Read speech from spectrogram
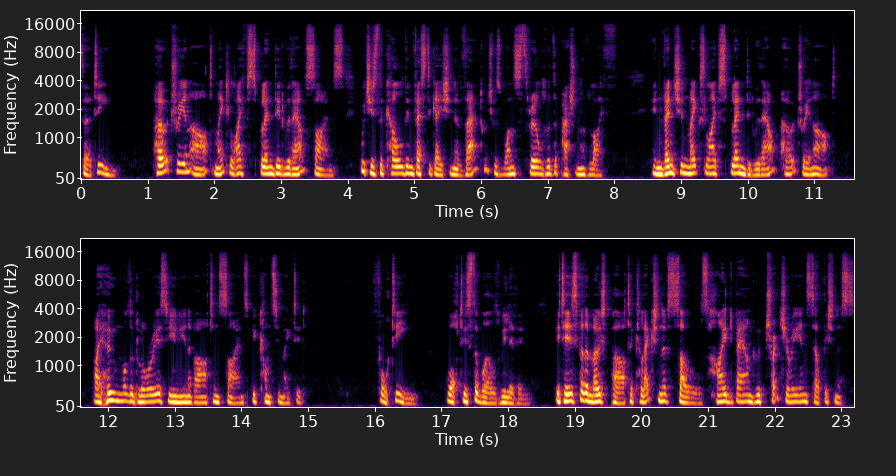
13. Poetry and art make life splendid without science, which is the cold investigation of that which was once thrilled with the passion of life. Invention makes life splendid without poetry and art. By whom will the glorious union of art and science be consummated? 14. What is the world we live in? It is for the most part a collection of souls hidebound with treachery and selfishness,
